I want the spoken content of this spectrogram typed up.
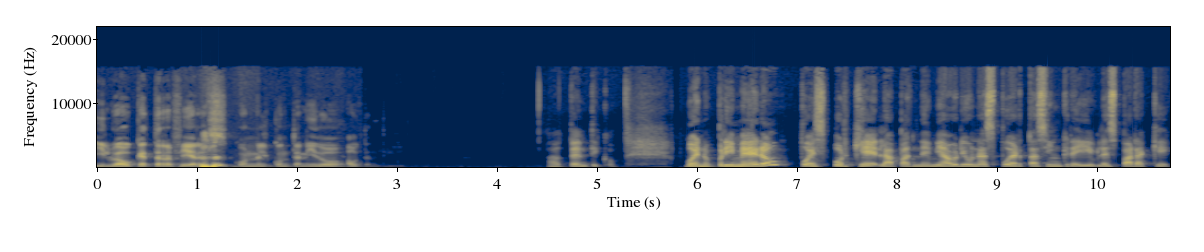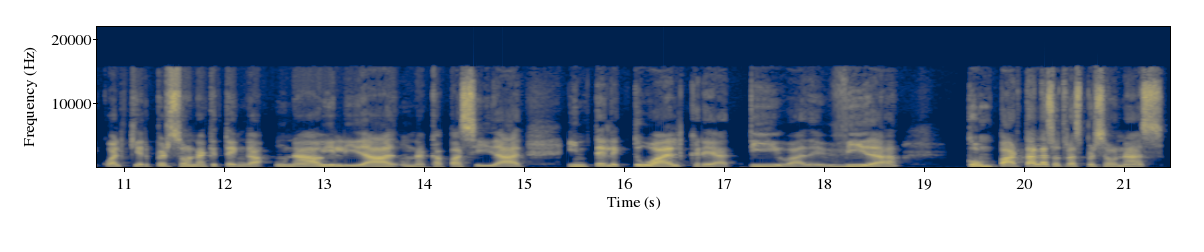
y, luego, ¿qué te refieres con el contenido auténtico? Auténtico. Bueno, primero, pues porque la pandemia abrió unas puertas increíbles para que cualquier persona que tenga una habilidad, una capacidad intelectual, creativa, de vida, comparta a las otras personas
